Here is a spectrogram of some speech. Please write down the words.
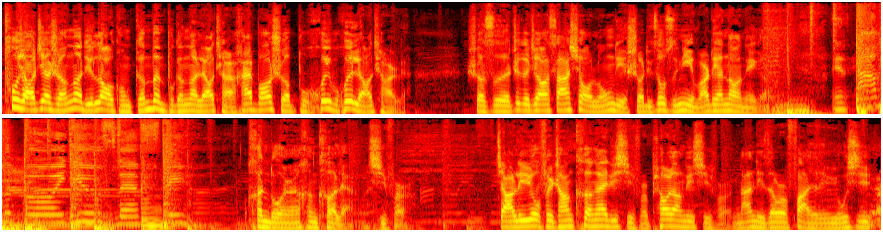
兔小姐说：“我的老公根本不跟我聊天，还报说不会不会聊天了，说是这个叫啥小龙的，说的就是你玩电脑那个。很多人很可怜，媳妇儿家里有非常可爱的媳妇儿，漂亮的媳妇儿，男的在玩发游戏。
